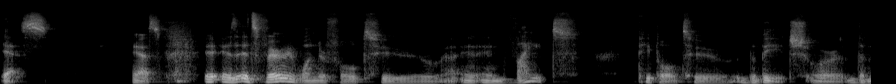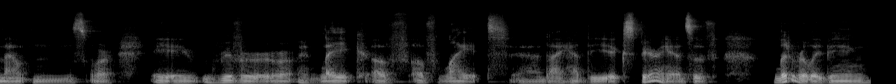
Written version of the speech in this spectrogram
Yes. Yes. It- it's- it's very wonderful to uh, in- invite people to the beach or the mountains or a, a river or a lake of, of light. And I had the experience of literally being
